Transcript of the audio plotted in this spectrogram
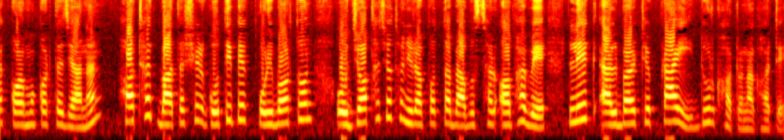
এক কর্মকর্তা জানান, হঠাৎ বাতাসের গতিবেগ, পরিবর্তন ও যথাযথ নিরাপত্তা ব্যবস্থার অভাবে লেক অ্যালবার্টে প্রায়ই দুর্ঘটনা ঘটে।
